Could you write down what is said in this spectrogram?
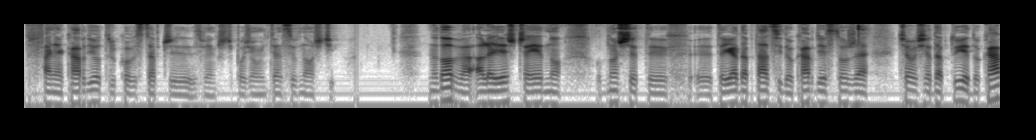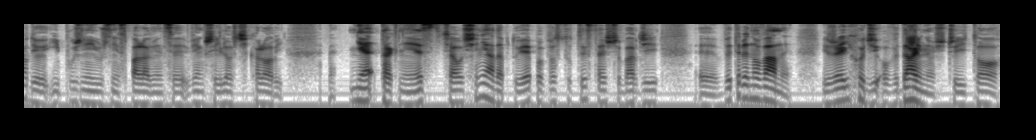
trwania cardio, tylko wystarczy zwiększyć poziom intensywności. No dobra, ale jeszcze jedno odnośnie tych, y, tej adaptacji do cardio jest to, że ciało się adaptuje do cardio i później już nie spala więcej, większej ilości kalorii. Nie, tak nie jest. Ciało się nie adaptuje, po prostu ty stajesz się bardziej y, wytrenowany. Jeżeli chodzi o wydajność, czyli to,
